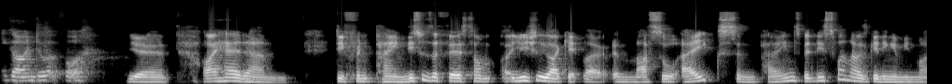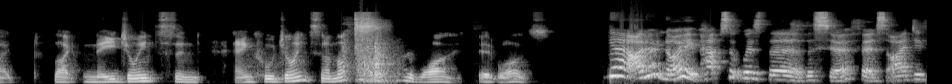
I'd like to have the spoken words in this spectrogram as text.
you go and do it for yeah i had um different pain this was the first time i usually like get like muscle aches and pains but this one i was getting them in my like knee joints and ankle joints and i'm not sure why it was yeah, I don't know. Perhaps it was the the surface. I did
